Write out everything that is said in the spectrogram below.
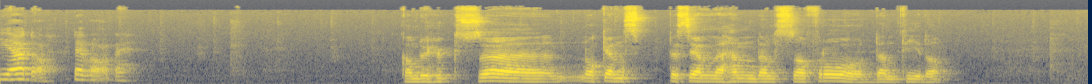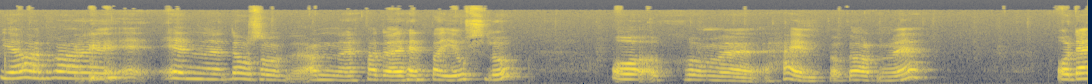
Ja da, det var det. Kan du huske noen spesielle hendelser fra den tida? Ja, det var en da som han hadde henta i Oslo. Og kom hjem på gården med. Og de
